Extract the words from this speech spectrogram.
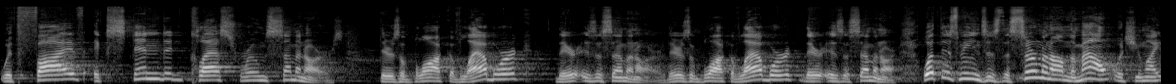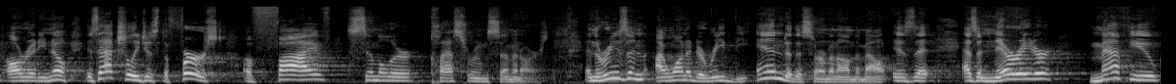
with five extended classroom seminars. There's a block of lab work, there is a seminar. There's a block of lab work, there is a seminar. What this means is the Sermon on the Mount, which you might already know, is actually just the first of five similar classroom seminars. And the reason I wanted to read the end of the Sermon on the Mount is that as a narrator, Matthew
